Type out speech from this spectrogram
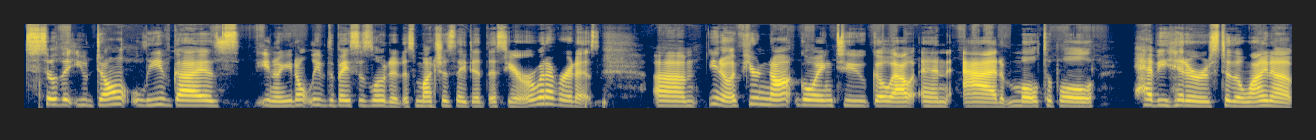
so that you don't leave guys you know you don't leave the bases loaded as much as they did this year or whatever it is. Um, you know if you're not going to go out and add multiple heavy hitters to the lineup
